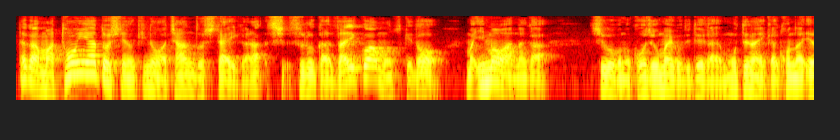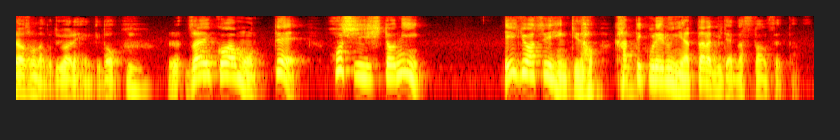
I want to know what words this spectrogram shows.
だからまあ、問屋としての機能はちゃんとしたいから、しするから、在庫は持つけど、まあ今はなんか、中国の工場うまいこと言ってるから持ってないからこんな偉そうなこと言われへんけど、在庫は持って、欲しい人に、営業はせえへんけど、買ってくれるんやったらみたいなスタンスやったんです。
